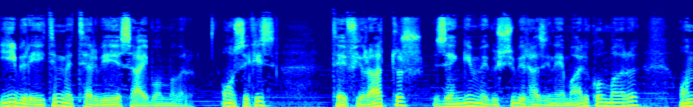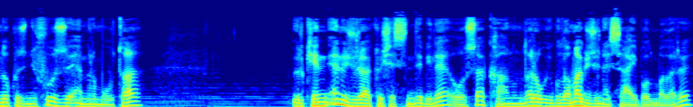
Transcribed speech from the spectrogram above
İyi bir eğitim ve terbiyeye sahip olmaları. 18. Tevfirattır. Zengin ve güçlü bir hazineye malik olmaları. 19. Nüfuzu emr muta. Ülkenin en ücra köşesinde bile olsa kanunları uygulama gücüne sahip olmaları.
